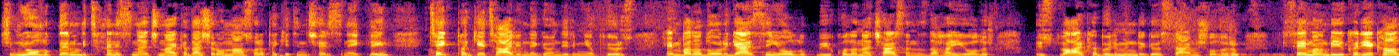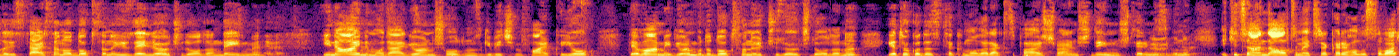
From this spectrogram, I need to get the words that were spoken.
Şimdi yollukların bir tanesini açın arkadaşlar ondan sonra paketin içerisine ekleyin. Tek paket halinde gönderim yapıyoruz. Hem bana doğru gelsin yolluk büyük olanı açarsanız daha iyi olur. Üst ve arka bölümünü de göstermiş olurum. Seyman'ın bir yukarıya kaldır istersen o 90'a 150 ölçüde olanı değil mi? Evet. Yine aynı model görmüş olduğunuz gibi hiçbir farkı yok. Devam ediyorum. Bu da 90'a 300 ölçüde olanı yatak odası takımı olarak sipariş vermişti değil mi müşterimiz bunu? İki tane de 6 metrekare halısı var.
